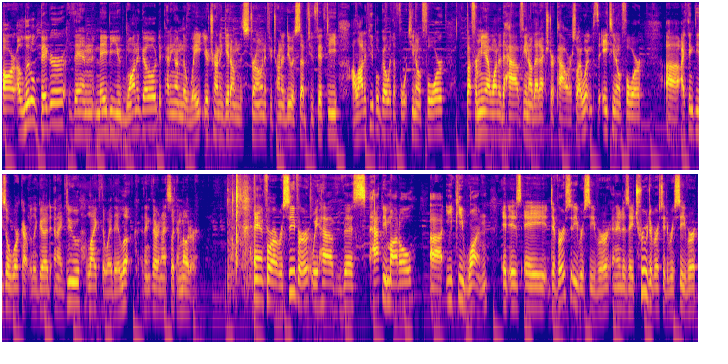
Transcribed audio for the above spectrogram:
are a little bigger than maybe you'd want to go depending on the weight you're trying to get on this drone. If you're trying to do a sub 250 a lot of people go with a 1404 but for me I wanted to have you know that extra power. So I went with the 1804 uh, I think these will work out really good and I do like the way they look. I think they're a nice looking motor. And for our receiver we have this Happymodel uh, EP1 it is a diversity receiver and it is a true diversity receiver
